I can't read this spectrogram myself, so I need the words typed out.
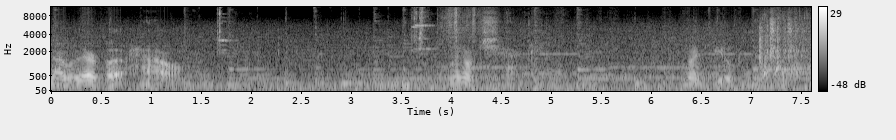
That over there, but how? Let me go check. My beetle can.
